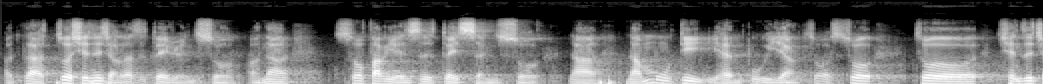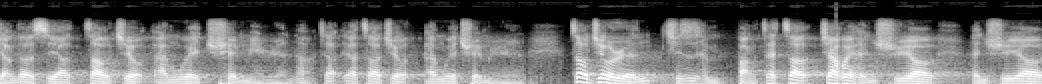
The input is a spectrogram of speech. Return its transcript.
啊，那做先知讲道是对人说，啊，那说方言是对神说。那那目的也很不一样，做做。做先知讲到是要造就、安慰、劝勉人哈，造要造就、安慰、劝勉人。造就人其实很棒，在造教会很需要、很需要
